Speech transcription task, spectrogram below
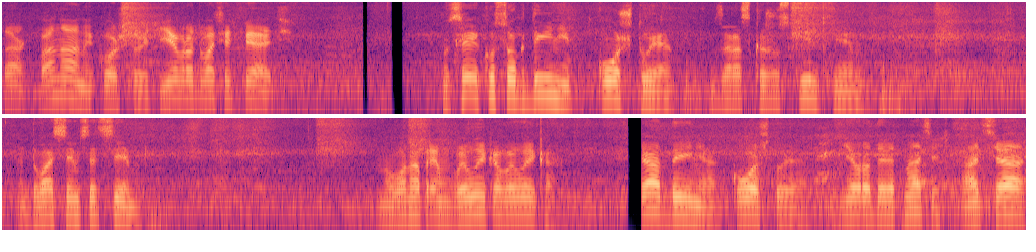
Так, банани коштують євро 25. Оцей кусок дині коштує. Зараз скажу скільки. 2,77. Ну вона прям велика-велика. Ця диня коштує євро 19, а ця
